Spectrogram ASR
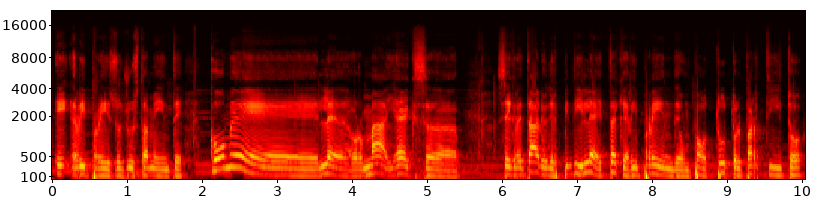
e ripreso giustamente come ormai ex segretario del PD Letta che riprende un po' tutto il partito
